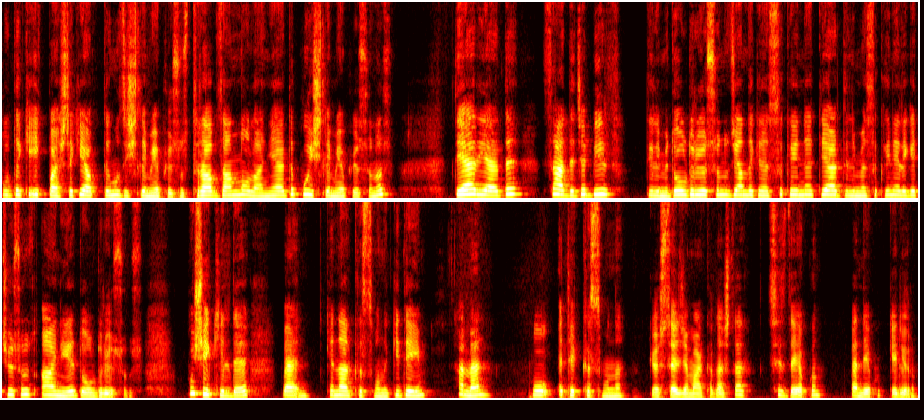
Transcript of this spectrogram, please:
buradaki ilk baştaki yaptığımız işlemi yapıyorsunuz. Trabzanlı olan yerde bu işlemi yapıyorsunuz. Diğer yerde sadece bir dilimi dolduruyorsunuz. Yandakine sık iğne, diğer dilime sık iğne ile geçiyorsunuz. Aynı yeri dolduruyorsunuz. Bu şekilde ben kenar kısmını gideyim. Hemen bu etek kısmını göstereceğim arkadaşlar. Siz de yapın. Ben de yapıp geliyorum.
